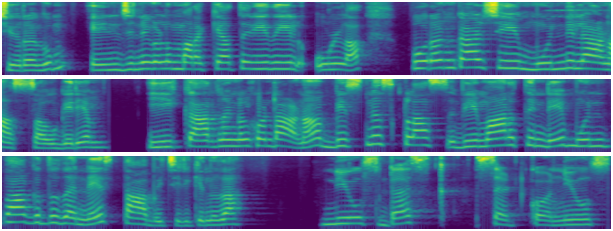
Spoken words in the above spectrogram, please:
ചിറകും എഞ്ചിനുകളും മറയ്ക്കാത്ത രീതിയിൽ ഉള്ള പുറംകാഴ്ചയും മുന്നിലാണ് സൗകര്യം. ഈ കാരണങ്ങൾ കൊണ്ടാണ് ബിസിനസ് ക്ലാസ് വിമാനത്തിന്റെ മുൻഭാഗത്ത് തന്നെ സ്ഥാപിച്ചിരിക്കുന്നത്. ന്യൂസ് ഡെസ്ക് സെഡ്കോ ന്യൂസ്.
